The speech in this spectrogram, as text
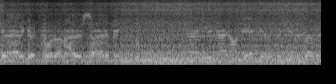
But I had a good foot on either side of me. Yeah, you was right on the edge of it, but you was above it.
